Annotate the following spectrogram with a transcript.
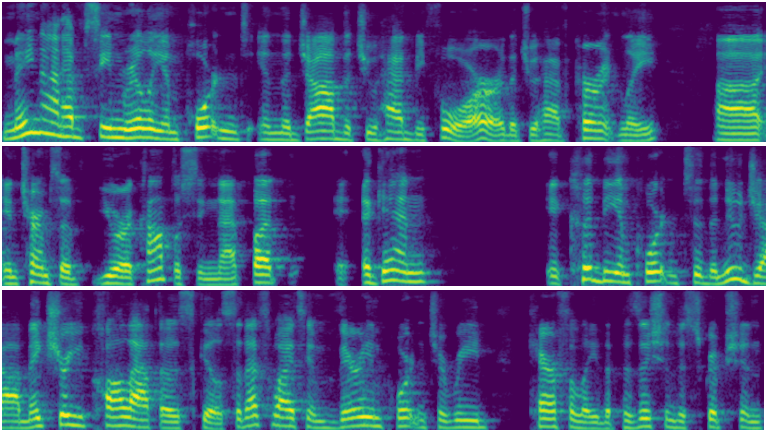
may not have seemed really important in the job that you had before or that you have currently uh, in terms of you're accomplishing that. But again, it could be important to the new job, make sure you call out those skills. So that's why it's very important to read carefully the position description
